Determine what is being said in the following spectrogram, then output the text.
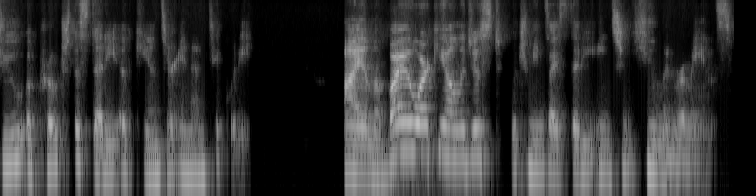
to approach the study of cancer in antiquity. I am a bioarchaeologist, which means I study ancient human remains.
